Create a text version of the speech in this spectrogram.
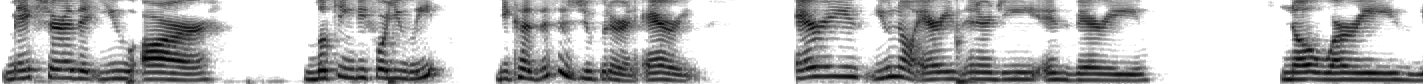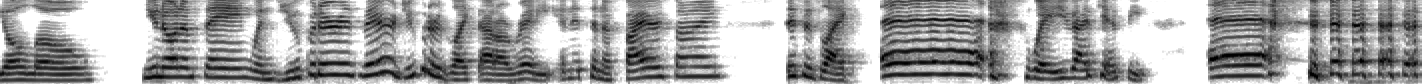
Make sure that you are looking before you leap because this is Jupiter in Aries. Aries, you know, Aries energy is very no worries, YOLO. You know what I'm saying? When Jupiter is there, Jupiter is like that already, and it's in a fire sign. This is like, eh. Wait, you guys can't see. Eh.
